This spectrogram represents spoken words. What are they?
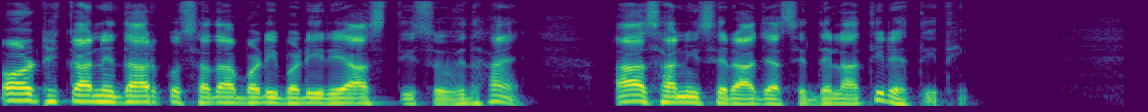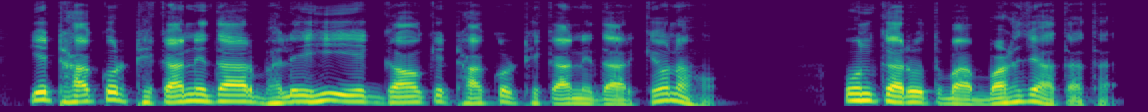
और ठिकानेदार को सदा बड़ी बड़ी रियासती सुविधाएँ आसानी से राजा से दिलाती रहती थीं। ये ठाकुर ठिकानेदार भले ही एक गाँव के ठाकुर ठिकानेदार क्यों न हों? उनका रुतबा बढ़ जाता था।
